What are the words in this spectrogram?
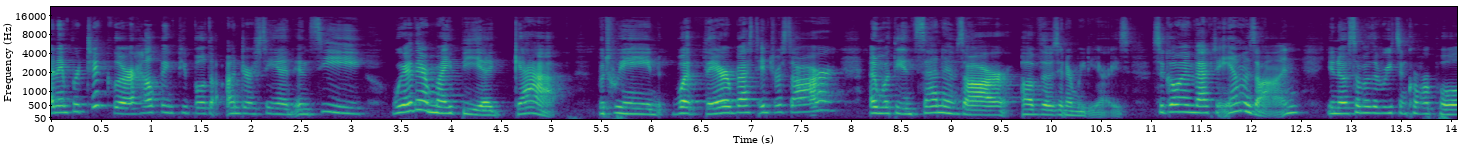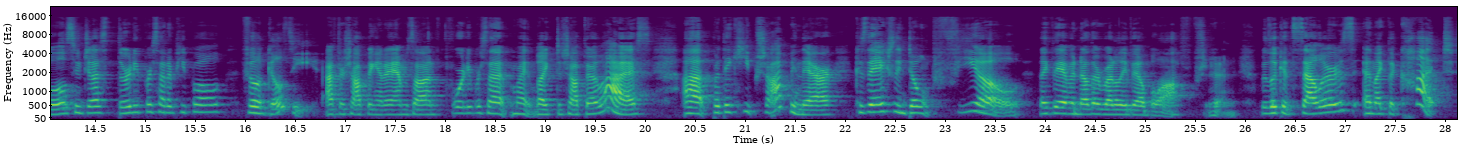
And in particular, helping people to understand and see where there might be a gap between what their best interests are and what the incentives are of those intermediaries. So going back to Amazon, you know, some of the recent corporate polls suggest 30% of people feel guilty after shopping at Amazon. 40% might like to shop there less, uh, but they keep shopping there because they actually don't feel like they have another readily available option. We look at sellers and like the cut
